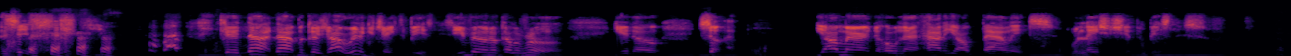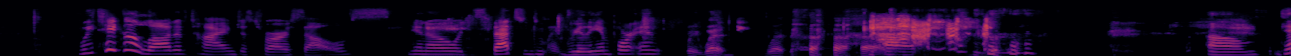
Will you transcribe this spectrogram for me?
This is Cause not not because y'all really can change the business. You feel where I'm coming from? You know, so y'all married the whole night. How do y'all balance relationship and business? we take a lot of time just for ourselves. You know, it's that's really important. Wait, when? What? Uh, um, yeah,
